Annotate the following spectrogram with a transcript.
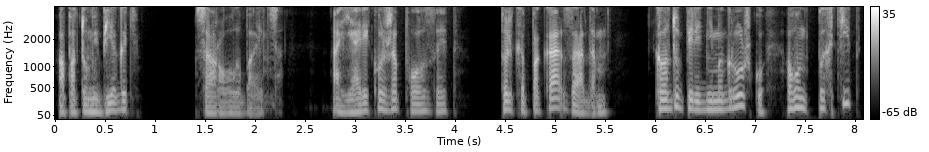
а потом и бегать. Сара улыбается. А Ярик уже ползает. Только пока задом. Кладу перед ним игрушку, а он пыхтит,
